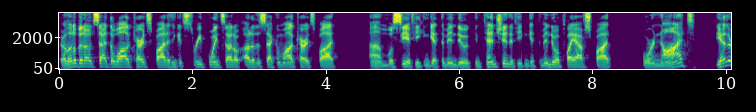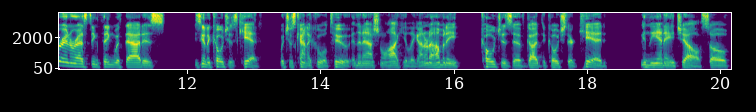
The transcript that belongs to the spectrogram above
they're a little bit outside the wild card spot. I think it's three points out of, out of the second wild card spot. Um, we'll see if he can get them into a contention, if he can get them into a playoff spot or not. The other interesting thing with that is he's going to coach his kid, which is kind of cool too in the National Hockey League. I don't know how many coaches have got to coach their kid in the NHL. So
